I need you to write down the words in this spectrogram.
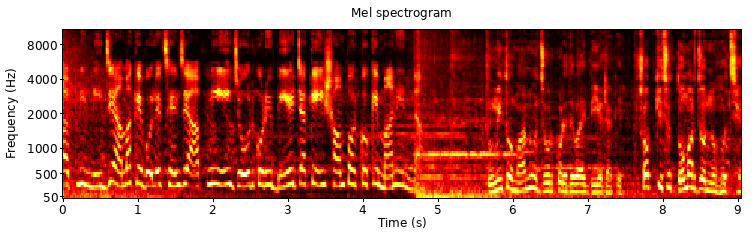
আপনি নিজে আমাকে বলেছেন যে আপনি এই জোর করে বিয়েটাকে এই সম্পর্ককে মানেন না। তুমি তো মানো জোর করে দেওয়াই বিয়েটাকে। সবকিছু তোমার জন্য হচ্ছে।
